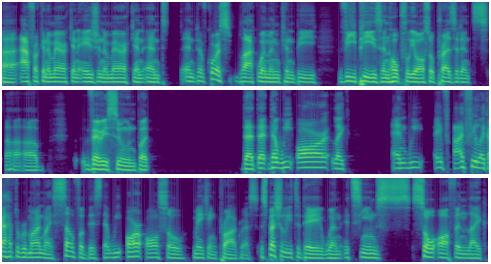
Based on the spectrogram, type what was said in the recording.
uh, African American, Asian American and and of course black women can be VPs and hopefully also presidents uh, uh, very soon, but that that that we are like and we if i feel like i have to remind myself of this that we are also making progress especially today when it seems so often like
